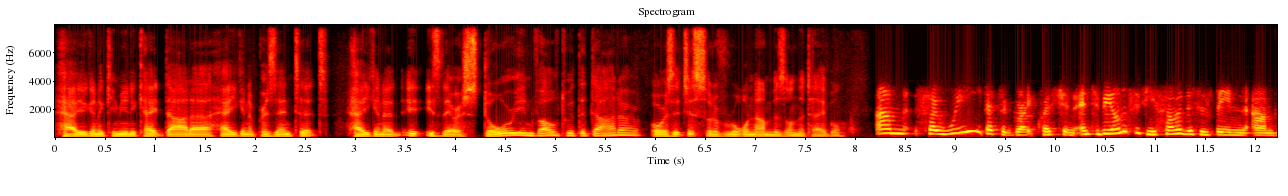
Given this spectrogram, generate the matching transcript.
how you're going to communicate data how you're going to present it how you're going to is there a story involved with the data or is it just sort of raw numbers on the table um, so we, that's a great question. And to be honest with you, some of this has been um,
